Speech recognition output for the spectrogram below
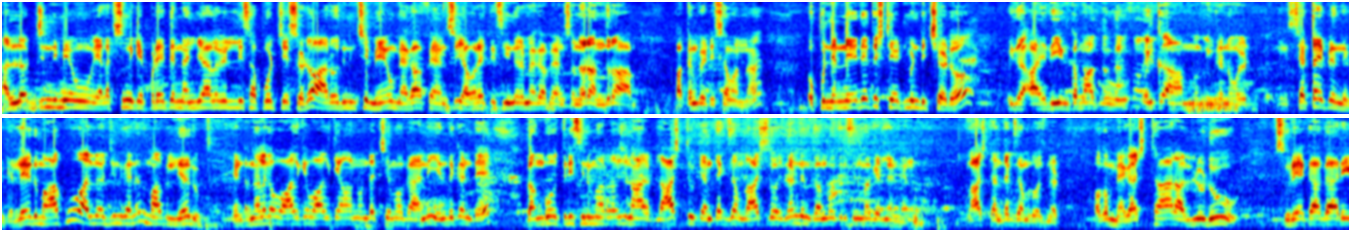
అల్లు అర్జున్ మేము ఎలక్షన్కి ఎప్పుడైతే నంద్యాల వెళ్ళి సపోర్ట్ చేశాడో ఆ రోజు నుంచి మేము మెగా ఫ్యాన్స్ ఎవరైతే సీనియర్ మెగా ఫ్యాన్స్ ఉన్నారో అందరూ ఆ పక్కన పెట్టేసామన్నా ఇప్పుడు నిన్న ఏదైతే స్టేట్మెంట్ ఇచ్చాడో ఇది ఇది ఇంకా మాకు ఇంకా ఇంకా సెట్ అయిపోయింది ఇంకా. లేదు మాకు అల్లు అర్జున్ అనేది మాకు లేదు. ఇంటర్నల్గా వాళ్ళకి వాళ్ళకి ఏమైనా ఉండొచ్చేమో కానీ ఎందుకంటే గంగోత్రి సినిమా రోజు నా లాస్ట్ టెన్త్ ఎగ్జామ్ లాస్ట్ రోజున నేను గంగోత్రి సినిమాకి వెళ్ళాను నేను. లాస్ట్ టెన్త్ ఎగ్జామ్ రోజున ఒక మెగాస్టార్ అల్లుడు సురేఖ గారి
